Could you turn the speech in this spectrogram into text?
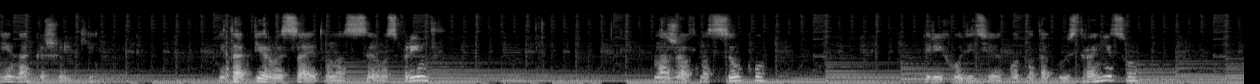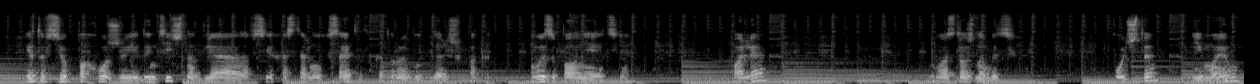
и на кошельки. Итак, первый сайт у нас SEO Sprint. Нажав на ссылку, переходите вот на такую страницу. Это все похоже и идентично для всех остальных сайтов, которые я буду дальше показывать. Вы заполняете поля. У вас должна быть почта, email.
